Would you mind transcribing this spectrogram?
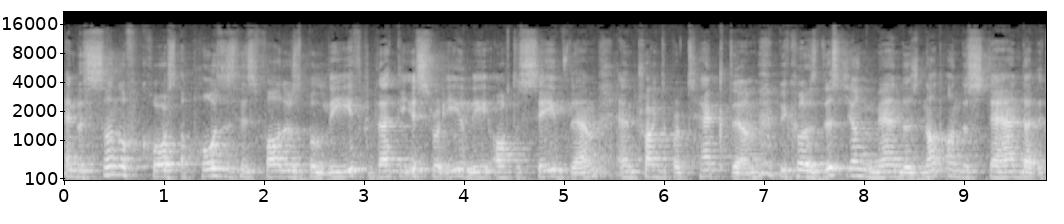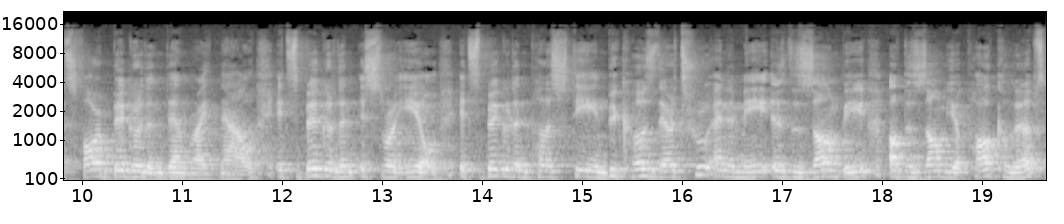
and the son of course opposes his father's belief that the Israeli are to save them and trying to protect them because this young man does not understand that it's far bigger than them right now. It's bigger than Israel. It's bigger than Palestine because their true enemy is the zombie of the zombie apocalypse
